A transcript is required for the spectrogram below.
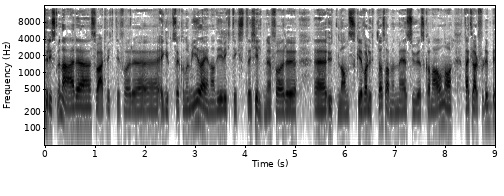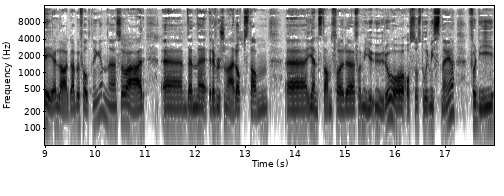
turismen er eh, svært viktig for eh, Egypts økonomi. Det er en av de viktigste kildene for utenlandsk valuta sammen med Suezkanalen. Og det er klart For det brede laget av befolkningen så er den revolusjonære oppstanden gjenstand for, for, mye uro og også stor misnøye, fordi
